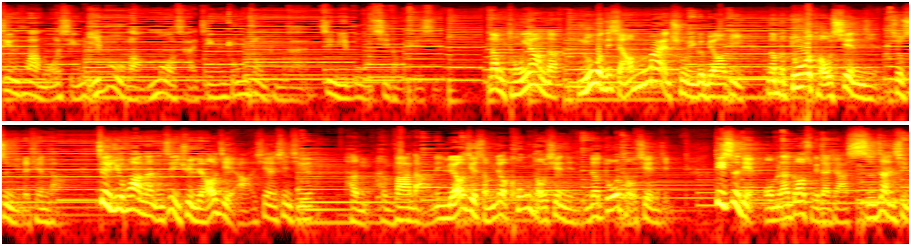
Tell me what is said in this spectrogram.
进化模型，一步老莫财经公众平台，进一步系统学习。那么同样的，如果你想要卖出一个标的，那么多头陷阱就是你的天堂。这句话呢，你自己去了解啊。现在信息很很发达，你了解什么叫空头陷阱，什么叫多头陷阱。第四点，我们来告诉给大家实战性。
